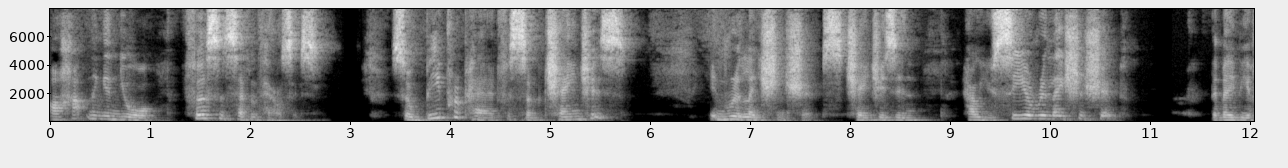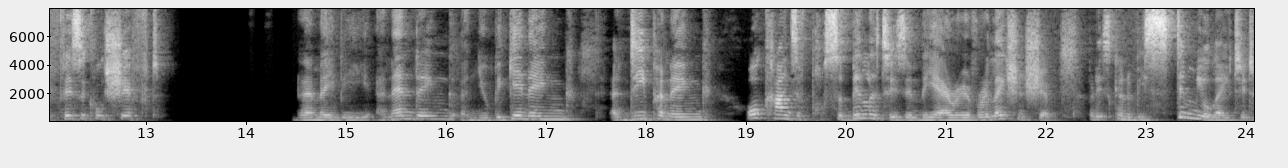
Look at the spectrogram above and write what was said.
are happening in your first and seventh houses. So be prepared for some changes in relationships changes in how you see a relationship there may be a physical shift there may be an ending a new beginning a deepening all kinds of possibilities in the area of relationship, but it's going to be stimulated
